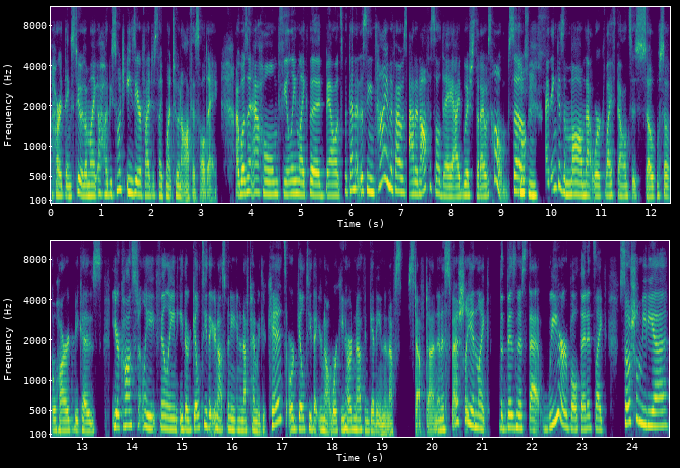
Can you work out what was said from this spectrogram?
hard things too. Is I'm like, oh, it'd be so much easier if I just like went to an office all day. I wasn't at home feeling like the balance. But then at the same time, if I was at an office all day, I'd wish that I was home. So Mhm. I think as a mom, that work life balance is so, so hard because you're constantly feeling either guilty that you're not spending enough time with your kids or guilty that you're not working hard enough and getting enough stuff done. And especially in like the business that we are both in, it's like social media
